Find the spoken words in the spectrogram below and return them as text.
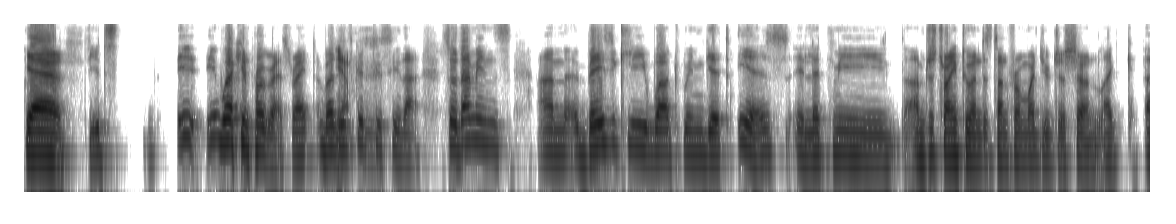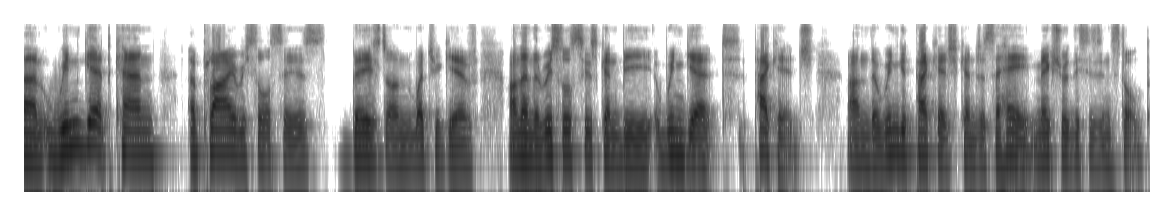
Yeah, it's it, it work in progress, right? But Yeah. it's good to see that. So that means um basically what Winget is. uh, Let me. I'm just trying to understand from what you've just shown. Like um, Winget can apply resources based on what you give, and then the resources can be Winget package, and the Winget package can just say, "Hey, make sure this is installed."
